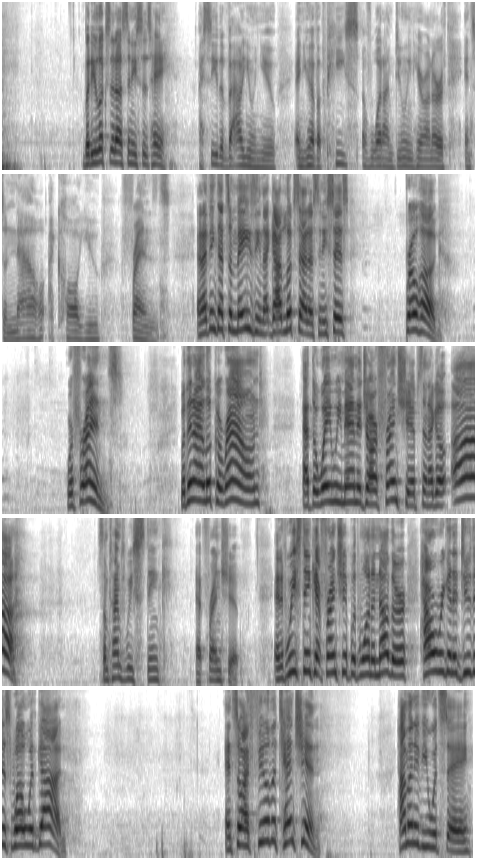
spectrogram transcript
But he looks at us and he says, Hey, I see the value in you and you have a piece of what I'm doing here on earth. And so now I call you friends. And I think that's amazing that God looks at us and he says, Bro hug, we're friends. But then I look around at the way we manage our friendships and I go, ah, sometimes we stink at friendship. And if we stink at friendship with one another, how are we going to do this well with God? And so I feel the tension. How many of you would say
